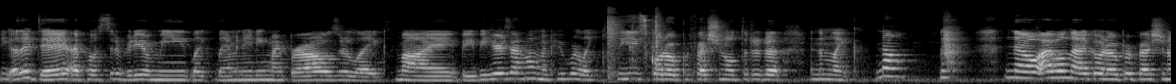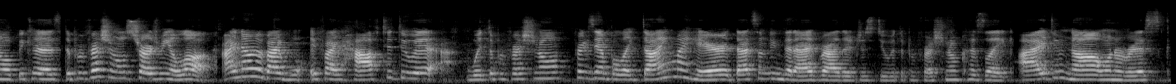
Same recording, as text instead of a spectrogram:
the other day i posted a video of me like laminating my brows or like my baby hairs at home and people were like please go to a professional da, da, da. and i'm like no no i will not go to a professional because the professionals charge me a lot i know if i if i have to do it with the professional for example like dyeing my hair that's something that i'd rather just do with the professional because like i do not want to risk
